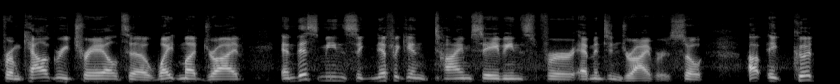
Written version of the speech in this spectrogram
from Calgary Trail to Whitemud Drive. And this means significant time savings for Edmonton drivers. So uh, it could,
